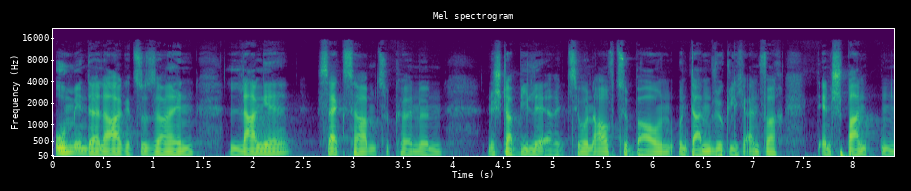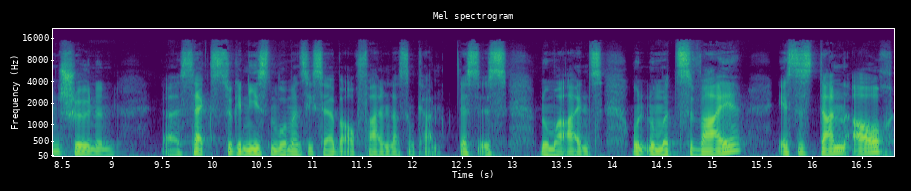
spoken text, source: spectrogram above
um in der Lage zu sein, lange Sex haben zu können, eine stabile Erektion aufzubauen und dann wirklich einfach entspannten, schönen äh, Sex zu genießen, wo man sich selber auch fallen lassen kann. Das ist Nummer eins. Und Nummer zwei ist es dann auch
